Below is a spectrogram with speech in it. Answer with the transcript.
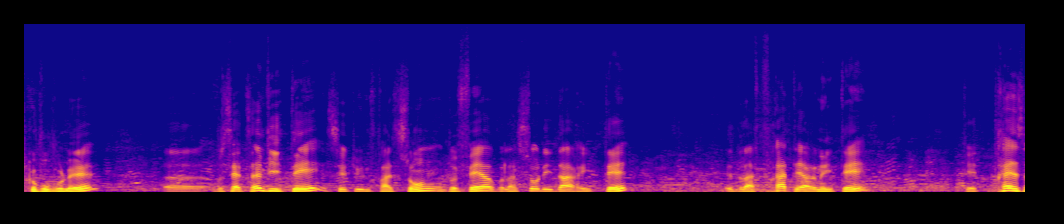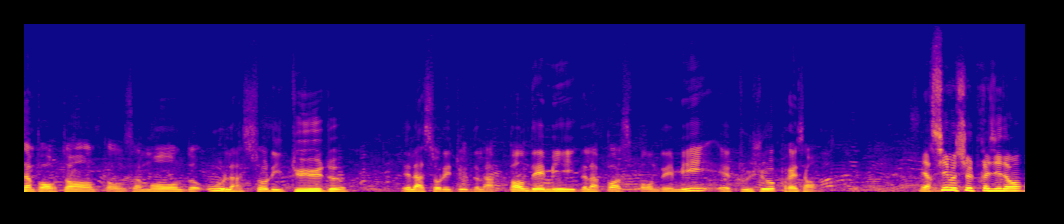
ce que vous voulez. Euh, vous êtes invités, c'est une façon de faire de la solidarité et de la fraternité qui est très importante dans un monde où la solitude et la solitude de la pandémie, de la post-pandémie est toujours présente. Merci Monsieur le Président.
